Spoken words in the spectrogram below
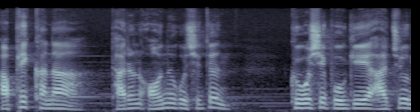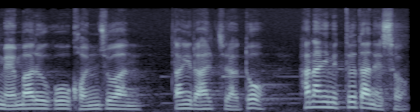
아프리카나 다른 어느 곳이든 그곳이 보기에 아주 메마르고 건조한 땅이라 할지라도 하나님의 뜻 안에서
